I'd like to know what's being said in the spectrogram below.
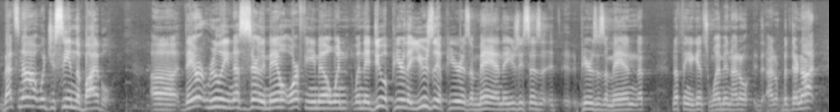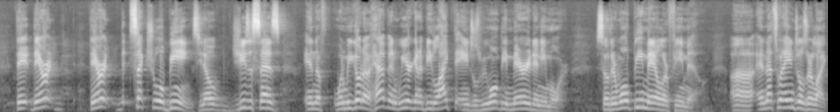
that's not what you see in the Bible. Uh, they aren't really necessarily male or female. When, when they do appear, they usually appear as a man. They usually says it, it appears as a man. Not, nothing against women. I don't, I don't, but they're not, they, they aren't, they aren't sexual beings. You know, Jesus says in the, when we go to heaven, we are going to be like the angels. We won't be married anymore. So there won't be male or female. Uh, and that's what angels are like.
